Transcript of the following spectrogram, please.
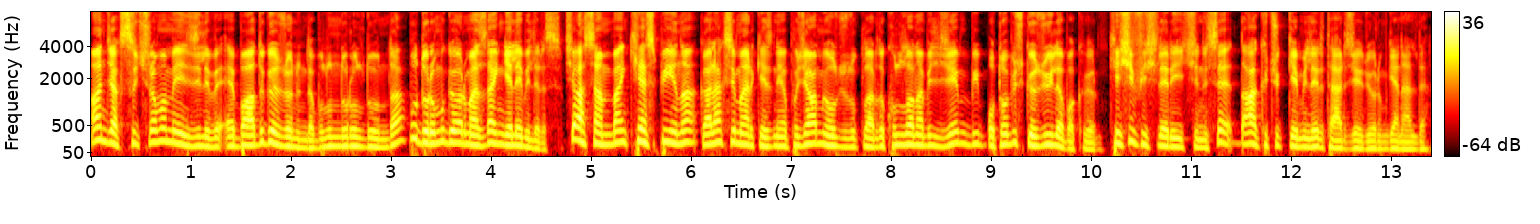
Ancak sıçrama menzili ve ebadı göz önünde bulundurulduğunda bu durumu görmezden gelebiliriz. Şahsen ben Caspian'a galaksi merkezine yapacağım yolculuklarda kullanabileceğim bir otobüs gözüyle bakıyorum. Keşif işleri için ise daha küçük gemileri tercih ediyorum genelde.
